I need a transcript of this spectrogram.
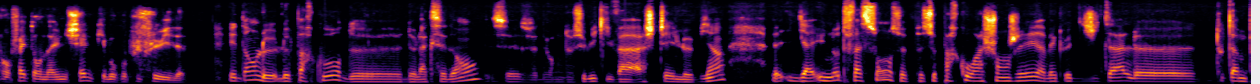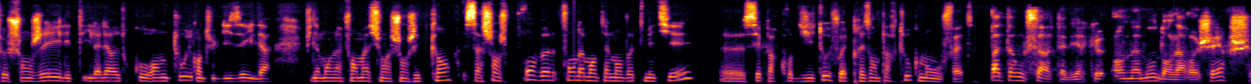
en fait, on a une chaîne qui est beaucoup plus fluide. Et dans le, parcours de, de l'accédant, donc de celui qui va acheter le bien, euh, il y a une autre façon, ce, parcours a changé avec le digital, euh, tout a un peu changé, il, est, il a l'air au courant de tout, quand tu le disais, il a, finalement l'information a changé de camp, ça change fondamentalement votre métier, ces parcours digitaux, il faut être présent partout. Comment vous faites? Pas tant que ça. C'est-à-dire qu'en amont, dans la recherche,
